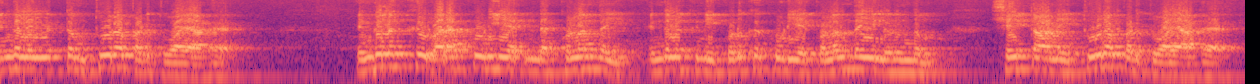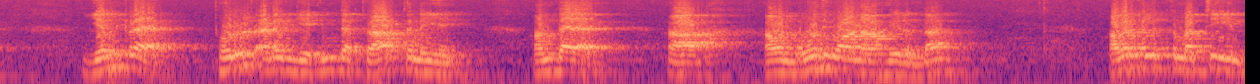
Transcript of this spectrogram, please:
எங்களை விட்டும் தூரப்படுத்துவாயாக. எங்களுக்கு வரக்கூடிய இந்த குழந்தை எங்களுக்கு நீ கொடுக்கக்கூடிய குழந்தையிலிருந்தும் ஷைத்தானை தூரப்படுத்துவாயாக என்ற பொருள் அடங்கிய இந்த பிரார்த்தனையை அந்த அவன் ஓதிவானாக இருந்தால் அவர்களுக்கு மத்தியில்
